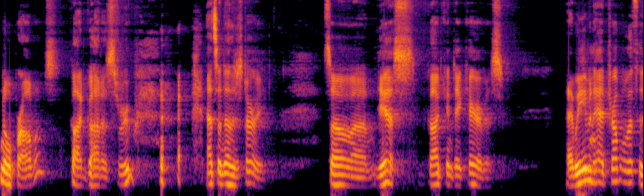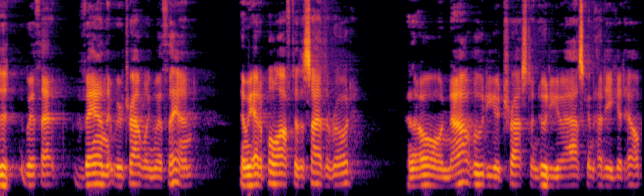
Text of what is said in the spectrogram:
No problems. God got us through. That's another story. So, um, yes, God can take care of us. And we even had trouble with, the, with that van that we were traveling with then, and we had to pull off to the side of the road. And oh, now who do you trust and who do you ask and how do you get help?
